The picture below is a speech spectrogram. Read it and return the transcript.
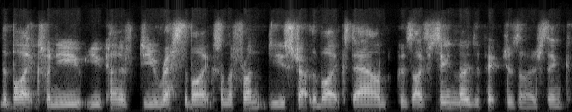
the bikes when you you kind of do you rest the bikes on the front do you strap the bikes down because i've seen loads of pictures and i just think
